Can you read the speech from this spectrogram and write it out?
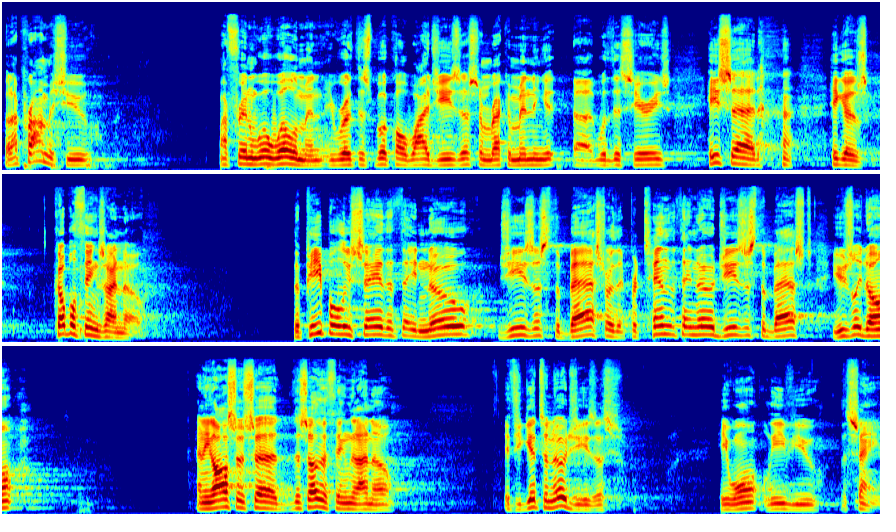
But I promise you, my friend Will Willimon, he wrote this book called Why Jesus. I'm recommending it uh, with this series. He said, he goes, a couple things I know. The people who say that they know Jesus the best or that pretend that they know Jesus the best usually don't. And he also said this other thing that I know if you get to know Jesus, he won't leave you the same.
